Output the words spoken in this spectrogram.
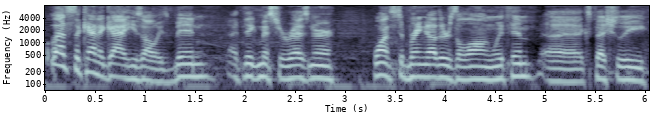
Well, that's the kind of guy he's always been. I think Mr. Reznor wants to bring others along with him, uh, especially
